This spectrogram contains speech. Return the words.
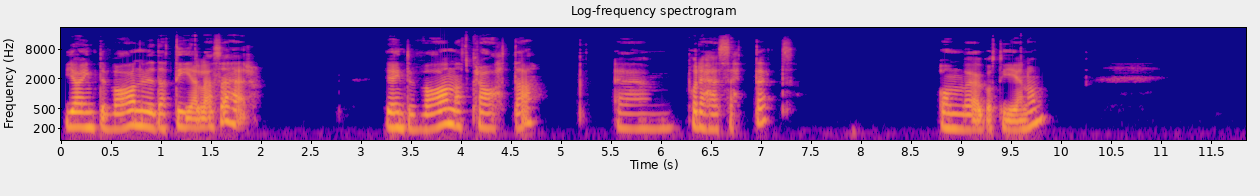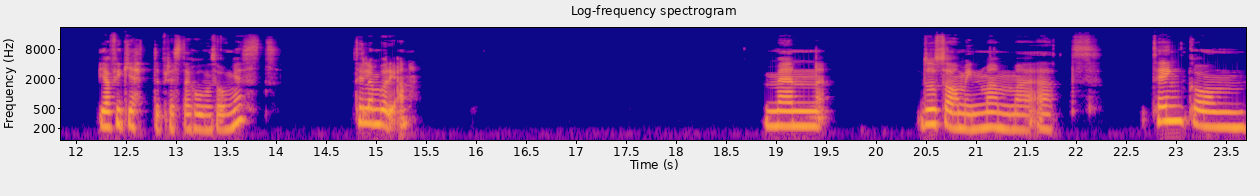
Jag är inte van vid att dela så här. Jag är inte van att prata eh, på det här sättet. Om vad jag gått igenom. Jag fick jätteprestationsångest till en början. Men då sa min mamma att tänk om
